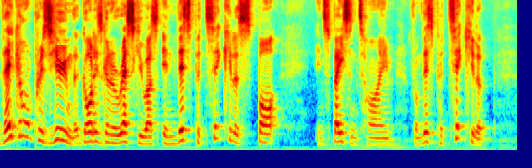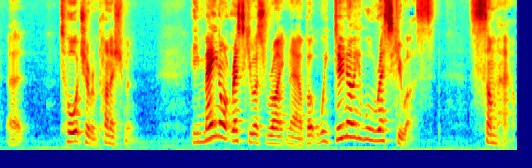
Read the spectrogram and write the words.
they can't presume that God is going to rescue us in this particular spot in space and time from this particular uh, torture and punishment. He may not rescue us right now, but we do know He will rescue us somehow.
